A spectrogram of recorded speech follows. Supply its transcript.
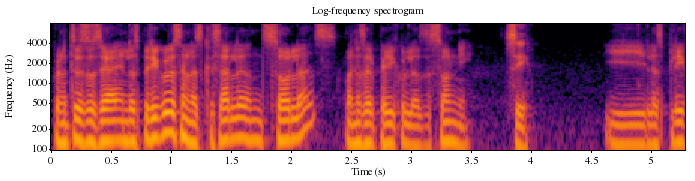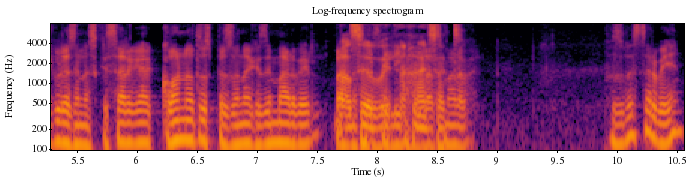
Pero entonces, o sea, en las películas en las que salen solas van a ser películas de Sony. Sí. Y las películas en las que salga con otros personajes de Marvel van Va a, ser ajá, películas exacto. Marvel. Pues va a estar bien.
